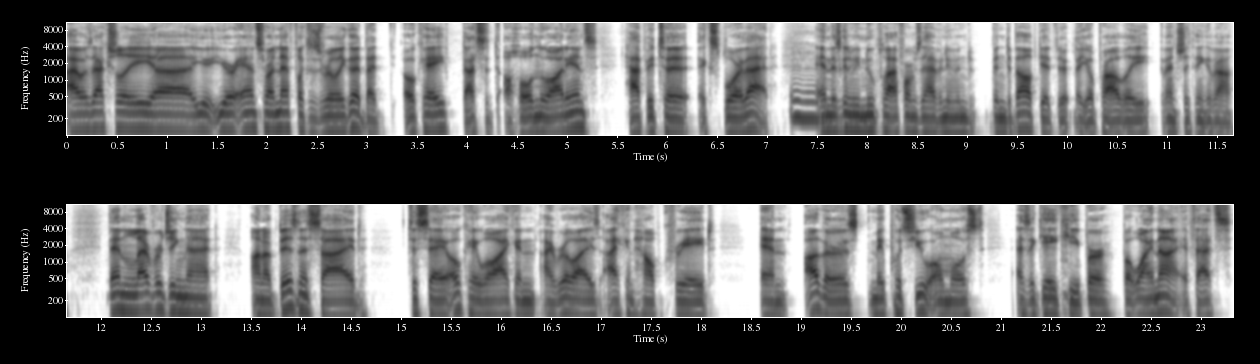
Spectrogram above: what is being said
I was actually uh, your, your answer on Netflix is really good. That okay, that's a, a whole new audience. Happy to explore that. Mm-hmm. And there's going to be new platforms that haven't even been developed yet that that you'll probably eventually think about. Then leveraging that on a business side to say, okay, well, I can. I realize I can help create, and others may puts you almost as a gatekeeper, but why not? If that's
